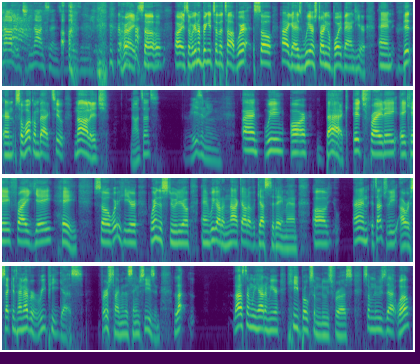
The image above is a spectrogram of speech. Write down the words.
Knowledge, nonsense, reasoning. all right, so all right, so we're gonna bring it to the top. We're so hi guys, we are starting a boy band here, and this, and so welcome back to Knowledge, Nonsense. reasoning. and we are back. It's Friday, aka Friday. Hey, so we're here, we're in the studio, and we got a knockout of a guest today, man. Uh, and it's actually our second time ever repeat guest, first time in the same season. La- last time we had him here, he broke some news for us. Some news that, well,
